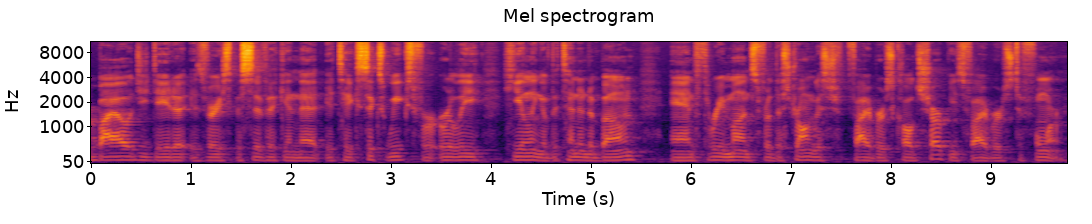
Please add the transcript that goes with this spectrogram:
biology data is very specific in that it takes six weeks for early healing of the tendon to bone and three months for the strongest fibers called Sharpey's fibers to form.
